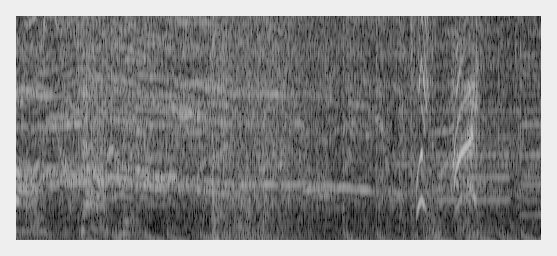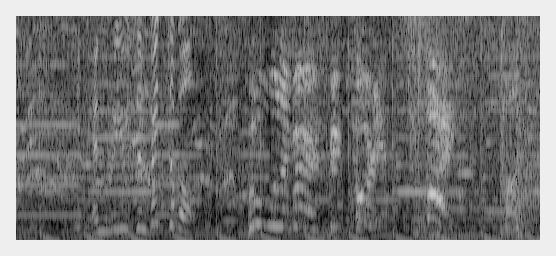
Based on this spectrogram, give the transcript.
Profound sadness. Hitenryu's invincible! Who will emerge victorious? Fight!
